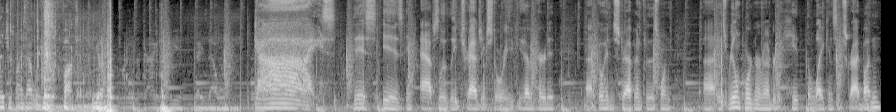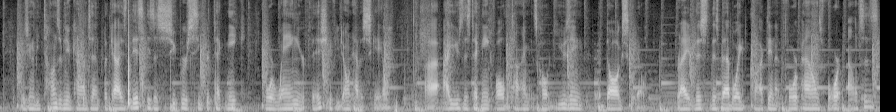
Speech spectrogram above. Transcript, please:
poacher finds out we're here, we're fucked. We gotta put the money in the bag and leave. Guys, that one. Guys, this is an absolutely tragic story. If you haven't heard it, uh, go ahead and strap in for this one. Uh, it's real important to remember to hit the like and subscribe button. There's going to be tons of new content, but guys, this is a super secret technique for weighing your fish if you don't have a scale. Uh, I use this technique all the time. It's called using the dog scale. Right, this this bad boy clocked in at four pounds four ounces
